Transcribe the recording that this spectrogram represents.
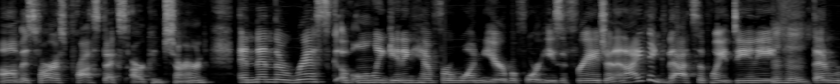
um, as far as prospects are concerned? And then the risk of only getting him for one year before he's a free agent. And I think that's the point, Deanie, mm-hmm. that really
